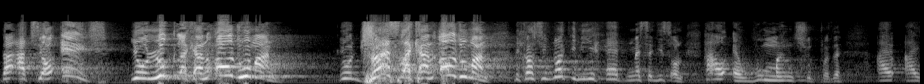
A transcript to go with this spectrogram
That at your age, you look like an old woman. You dress like an old woman because you've not even heard messages on how a woman should present. I, I,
